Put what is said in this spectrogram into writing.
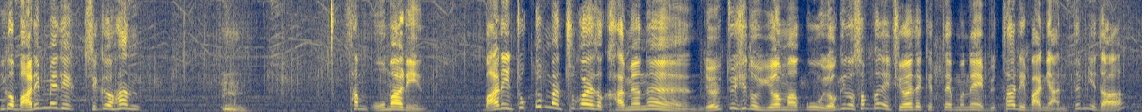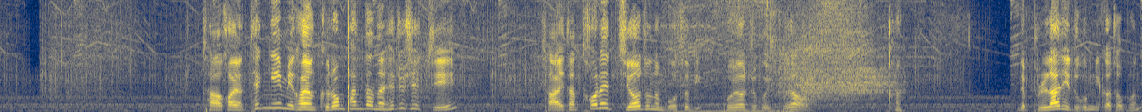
이거 마린 메딕 지금 한 3, 5마린 마린 조금만 추가해서 가면은 12시도 위험하고 여기도 성큰을 지어야 됐기 때문에 뮤탈이 많이 안 뜹니다. 자 과연 탱님이 과연 그런 판단을 해주실지. 자 일단 터렛 지어주는 모습 이- 보여주고 있고요. 근데 블란이 누굽니까 저분?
